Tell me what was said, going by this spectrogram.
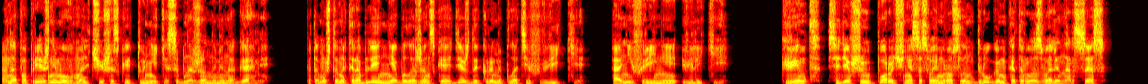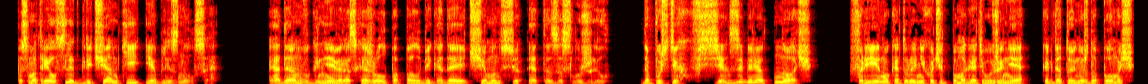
Она по-прежнему в мальчишеской тунике с обнаженными ногами, потому что на корабле не было женской одежды, кроме платьев Викки, они Фрине велики. Квинт, сидевший у поручня со своим рослым другом, которого звали Нарсес, посмотрел вслед гречанки и облизнулся. Иодан в гневе расхаживал по палубе, гадая, чем он все это заслужил. Да пусть их всех заберет ночь. Фрину, который не хочет помогать его жене, когда той нужна помощь,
